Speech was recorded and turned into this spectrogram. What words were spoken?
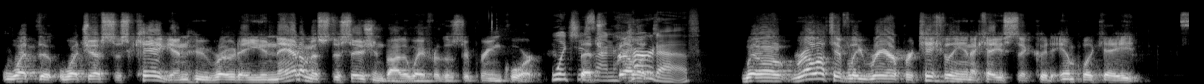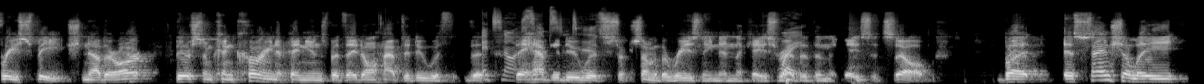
What the what Justice Kagan, who wrote a unanimous decision, by the way, for the Supreme Court, which is unheard of. Well, relatively rare, particularly in a case that could implicate free speech. Now there are there's some concurring opinions, but they don't have to do with the. It's not they have to do with some of the reasoning in the case Right. rather than the case itself. But essentially,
